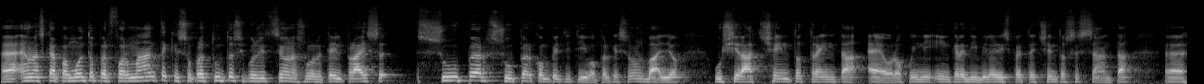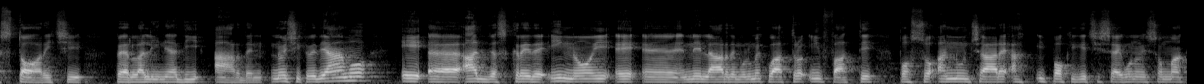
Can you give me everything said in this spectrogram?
Eh, è una scarpa molto performante che soprattutto si posiziona su un retail price super super competitivo perché se non sbaglio uscirà a 130 euro quindi incredibile rispetto ai 160 eh, storici per la linea di Arden. Noi ci crediamo e eh, Adidas crede in noi e eh, nell'Arden volume 4 infatti posso annunciare ai pochi che ci seguono insomma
